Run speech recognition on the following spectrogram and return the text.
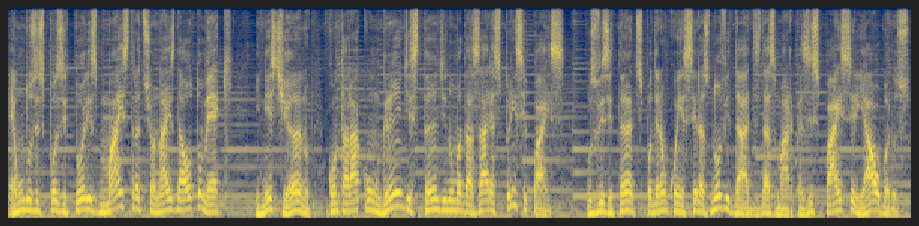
é um dos expositores mais tradicionais da Automec e neste ano contará com um grande estande numa das áreas principais. Os visitantes poderão conhecer as novidades das marcas Spicer e Álvaros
